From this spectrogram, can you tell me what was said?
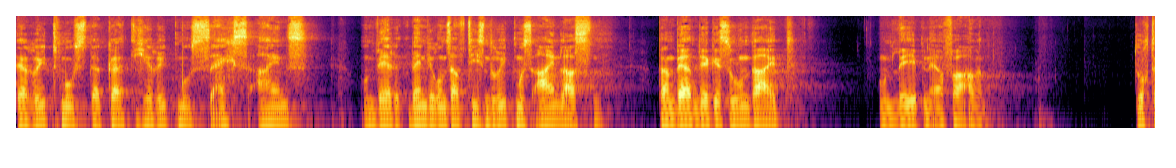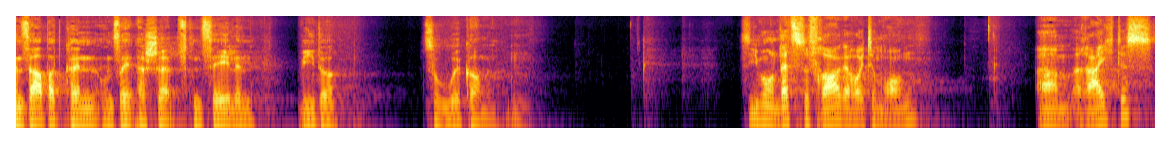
der Rhythmus, der göttliche Rhythmus 6.1. Und wenn wir uns auf diesen Rhythmus einlassen, dann werden wir Gesundheit und Leben erfahren. Durch den Sabbat können unsere erschöpften Seelen wieder zur Ruhe kommen. Simon, letzte Frage heute Morgen. Ähm, reicht es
